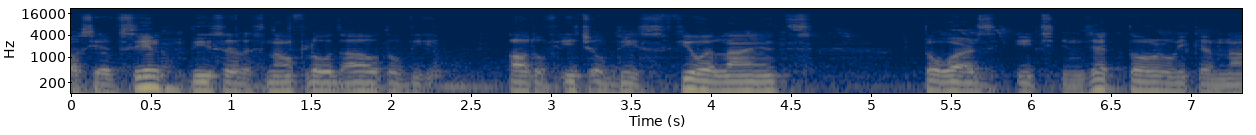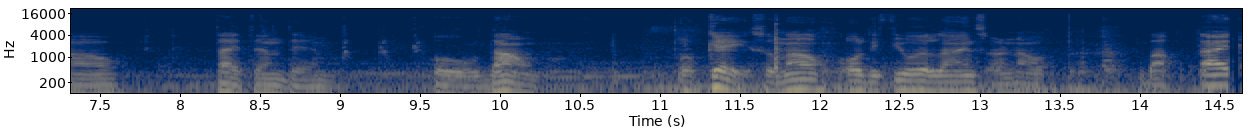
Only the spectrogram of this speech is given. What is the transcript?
As you have seen diesel is now flowed out of the out of each of these fuel lines towards each injector. We can now tighten them all down. Okay so now all the fuel lines are now back tight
